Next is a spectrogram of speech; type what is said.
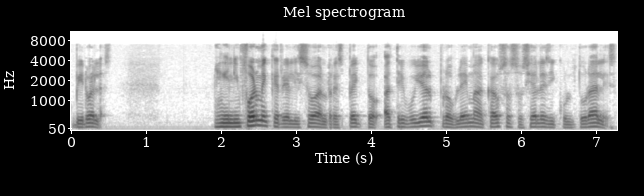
viruelas. En el informe que realizó al respecto, atribuyó el problema a causas sociales y culturales.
